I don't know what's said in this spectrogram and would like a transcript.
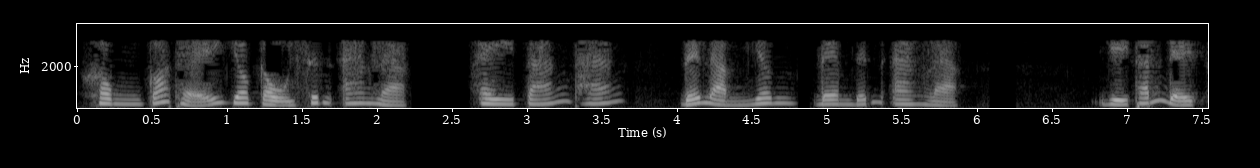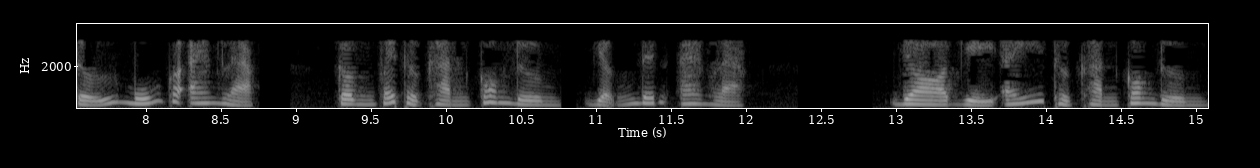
không có thể do cầu xin an lạc hay tán thán để làm nhân đem đến an lạc. Vị thánh đệ tử muốn có an lạc, cần phải thực hành con đường dẫn đến an lạc. do vị ấy thực hành con đường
